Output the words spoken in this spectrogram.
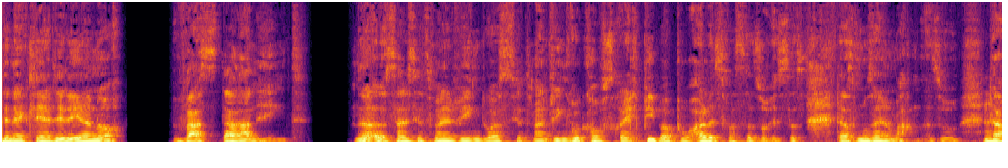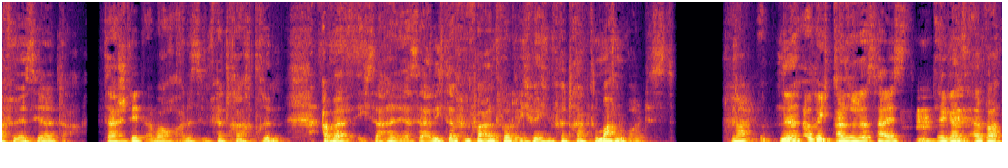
dann erklärt er dir ja noch, was daran hängt. Ne? Das heißt jetzt meinetwegen, du hast jetzt meinetwegen Rückkaufsrecht, Pipapo, alles was da so ist, das, das muss er ja machen. Also dafür ist er ja da. Da steht aber auch alles im Vertrag drin. Aber ich sage, er ist ja nicht dafür verantwortlich, welchen Vertrag du machen wolltest. Nein. Ne? Ja, richtig. Also das heißt, äh, ganz einfach,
